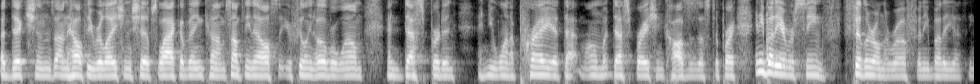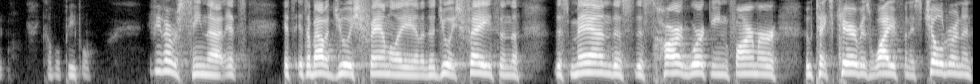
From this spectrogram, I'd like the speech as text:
Addictions, unhealthy relationships, lack of income, something else that you're feeling overwhelmed and desperate and, and you want to pray at that moment. Desperation causes us to pray. Anybody ever seen Fiddler on the Roof? Anybody? I think a couple people. If you've ever seen that, it's it's, it's about a Jewish family and the Jewish faith and the, this man, this, this hard-working farmer who takes care of his wife and his children and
